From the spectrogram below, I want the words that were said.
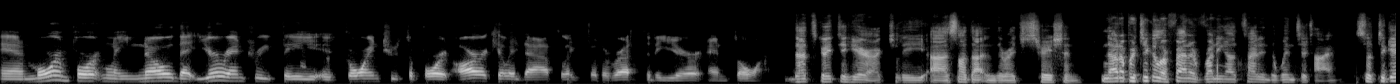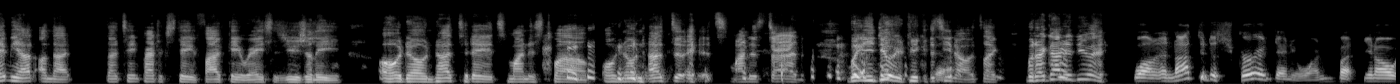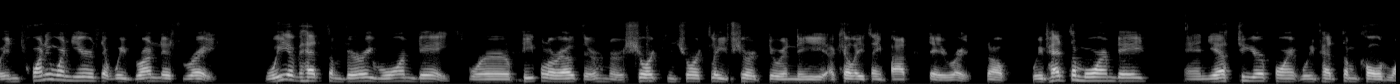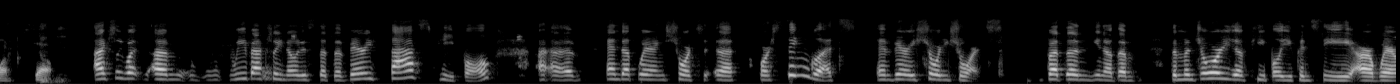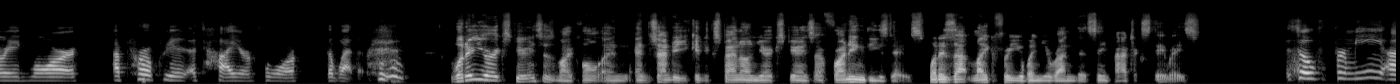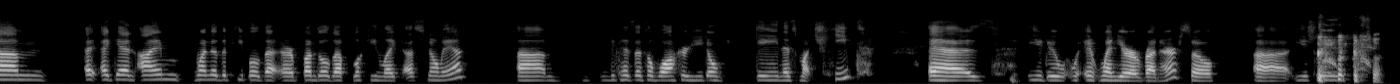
And more importantly, know that your entry fee is going to support our Achilles athlete for the rest of the year and so on. That's great to hear, actually. I uh, saw that in the registration not a particular fan of running outside in the wintertime. So to get me out on that that St. Patrick's Day 5K race is usually, oh no, not today, it's minus 12. oh no, not today, it's minus 10. But you do it because yeah. you know it's like, but I gotta do it. Well, and not to discourage anyone, but you know, in 21 years that we've run this race, we have had some very warm days where people are out there in their shorts and short sleeve shirt doing the Achilles St. Patrick's Day race. So we've had some warm days. And yes, to your point, we've had some cold ones. So actually, what um, we've actually noticed that the very fast people uh, end up wearing shorts uh, or singlets and very shorty shorts. But then you know the the majority of people you can see are wearing more appropriate attire for the weather. what are your experiences, Michael and and Chandra? You can expand on your experience of running these days. What is that like for you when you run the St. Patrick's Day race? So for me, um, again, I'm one of the people that are bundled up looking like a snowman, um, because as a walker, you don't gain as much heat as you do when you're a runner. So uh, usually,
